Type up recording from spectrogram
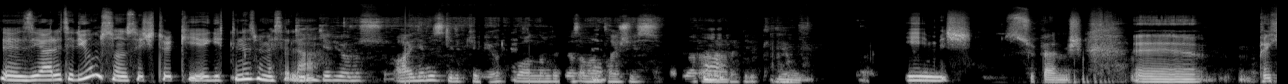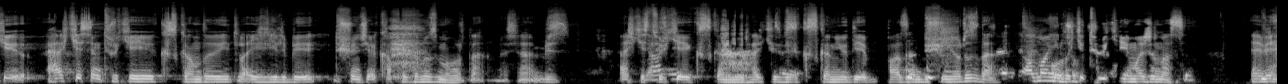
E, ziyaret ediyor musunuz hiç Türkiye'ye gittiniz mi mesela? Gidip geliyoruz. Ailemiz gelip geliyor. Bu anlamda biraz avantajlıyız. Onlar ara ara gelip gidiyor. Hı, İyiymiş. Süpermiş. Ee, peki herkesin Türkiye'yi kıskandığıyla ilgili bir düşünceye kapıldınız mı orada? Mesela biz herkes Yani- Türkiye'yi kıskanıyor, herkes bizi kıskanıyor diye bazen düşünüyoruz da Almanya oradaki Türkiye imajı nasıl? Evet.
